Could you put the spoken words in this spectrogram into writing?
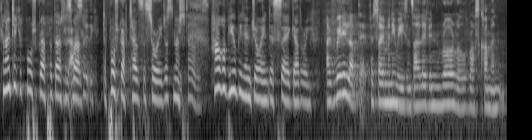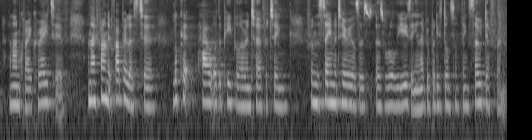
Can I take a photograph of that as well? Absolutely. The photograph tells the story, doesn't it? It does. How have you been enjoying this uh, gathering? I've really loved it for so many reasons. I live in rural Roscommon and I'm very creative. And I found it fabulous to look at how other people are interpreting from the same materials as, as we're all using, and everybody's done something so different.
